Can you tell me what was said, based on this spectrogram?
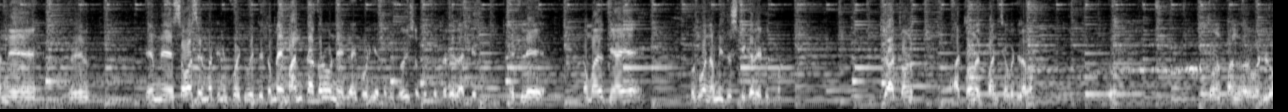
અને એમને સવાસેર માટેની ખોટ હોય તો તમે માનતા કરો ને કે ઘોડિયા તમે જોઈ શકો છો કરેલા છે. એટલે તમારે ત્યાં એ ભગવાન અમી દ્રષ્ટિ કરે ટૂંકમાં. જો આ ત્રણ આ ત્રણ જ પાન છે વડલામાં. ત્રણ પાન વાળો વડલો.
